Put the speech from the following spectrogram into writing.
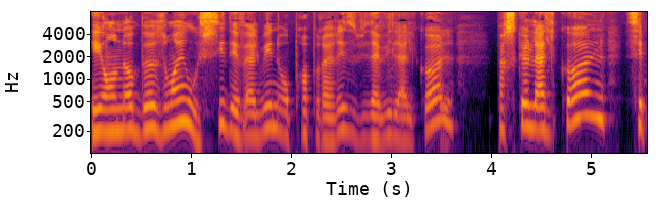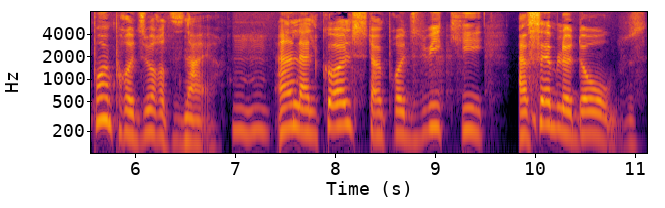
Et on a besoin aussi d'évaluer nos propres risques vis-à-vis de l'alcool parce que l'alcool, c'est pas un produit ordinaire. Mm-hmm. hein, l'alcool, c'est un produit qui, à faible dose,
